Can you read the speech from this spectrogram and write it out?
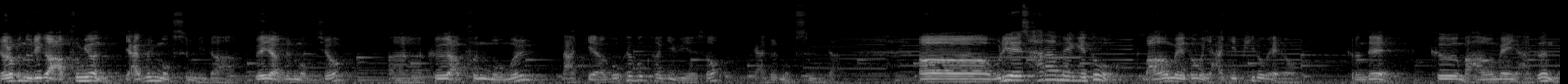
여러분 우리가 아프면 약을 먹습니다. 왜 약을 먹죠? 아, 그 아픈 몸을 낫게 하고 회복하기 위해서 약을 먹습니다. 어, 우리의 사람에게도 마음에도 약이 필요해요. 그런데 그 마음의 약은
